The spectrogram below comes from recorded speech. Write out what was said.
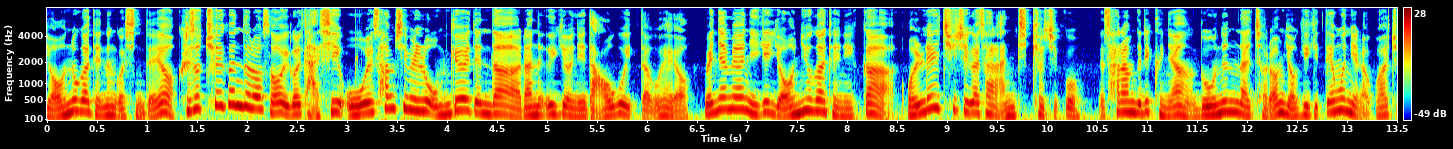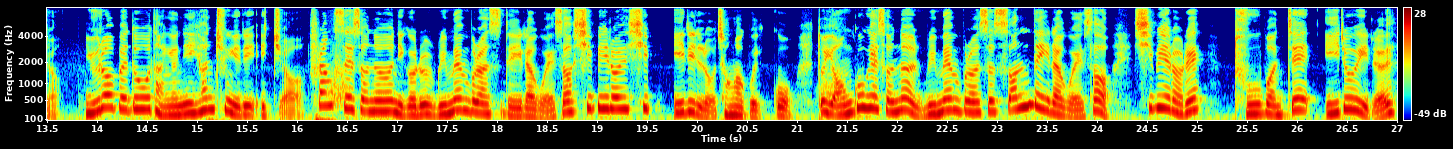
연휴가 되는 것인데요. 그래서 최근 들어서 이걸 다시 5월 30일로 옮겨야 된다라는 의견이 나오고 있다고 해요. 왜냐면 이게 연휴가 되니까 원래의 취지가 잘 안 지켜지고 사람들이 그냥 노는 날처럼 여기기 때문이라고 하죠. 유럽에도 당연히 현충일이 있죠. 프랑스에서는 이거를 Remembrance Day라고 해서 11월 11일로 정하고 있고 또 영국에서는 Remembrance Sunday라고 해서 11월에 두 번째 일요일을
